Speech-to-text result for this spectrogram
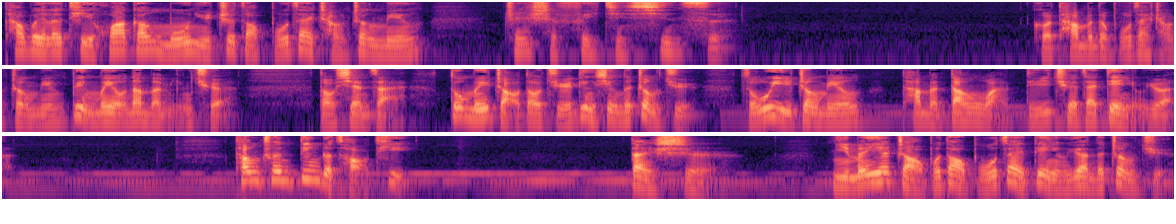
他为了替花岗母女制造不在场证明，真是费尽心思。可他们的不在场证明并没有那么明确，到现在都没找到决定性的证据，足以证明他们当晚的确在电影院。汤川盯着草剃，但是你们也找不到不在电影院的证据。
